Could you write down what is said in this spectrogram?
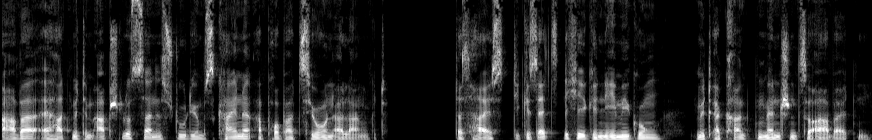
Aber er hat mit dem Abschluss seines Studiums keine Approbation erlangt, das heißt die gesetzliche Genehmigung, mit erkrankten Menschen zu arbeiten.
